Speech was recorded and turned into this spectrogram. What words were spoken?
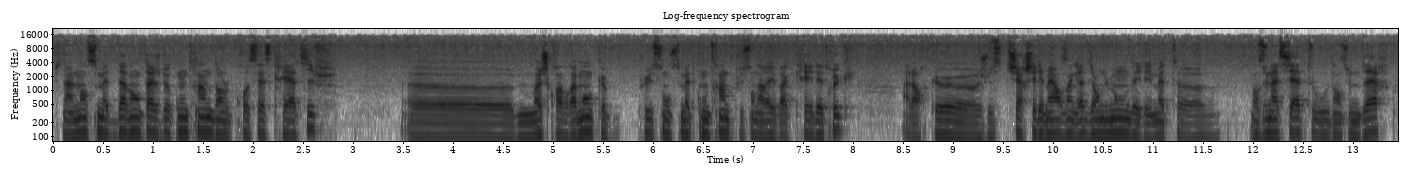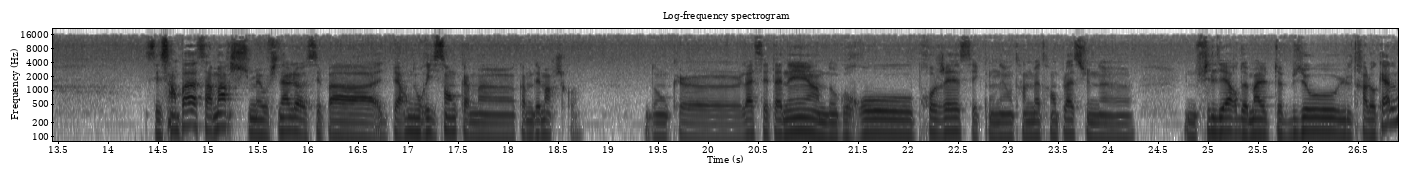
finalement se mettre davantage de contraintes dans le process créatif? Euh, Moi, je crois vraiment que plus on se met de contraintes, plus on arrive à créer des trucs, alors que juste chercher les meilleurs ingrédients du monde et les mettre dans une assiette ou dans une bière, c'est sympa, ça marche, mais au final, c'est pas hyper nourrissant comme, comme démarche, quoi. Donc euh, là, cette année, un de nos gros projets, c'est qu'on est en train de mettre en place une, euh, une filière de malt bio ultra locale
